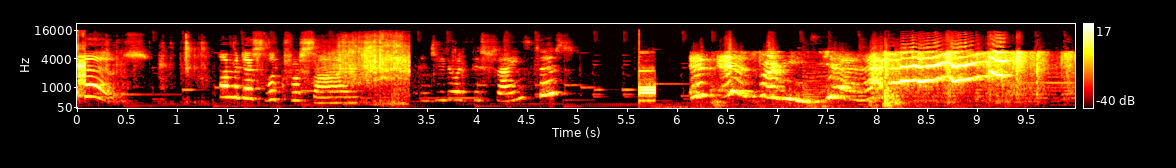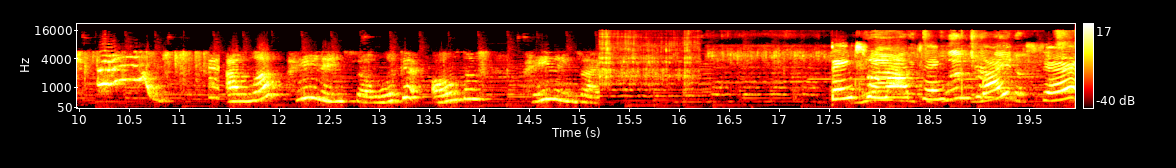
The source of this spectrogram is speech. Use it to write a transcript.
Yes. Let me just look for signs. And do you know what this sign says? It is me, yeah! I love painting, so look at all those paintings I Thanks for watching. Like, share,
